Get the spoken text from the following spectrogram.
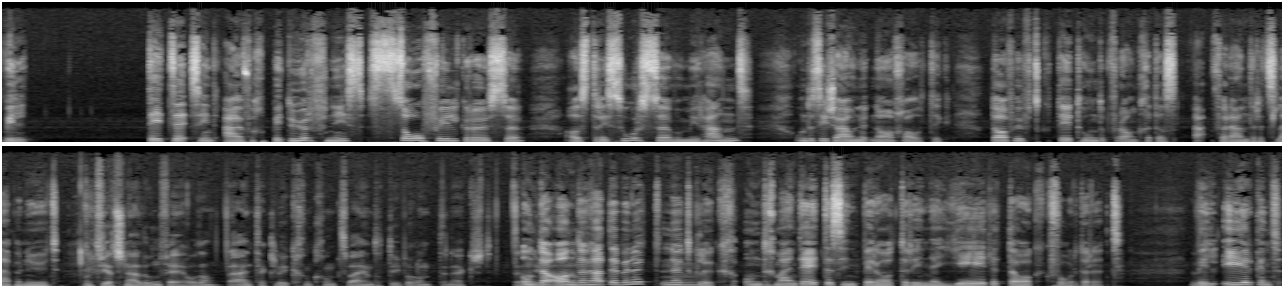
Weil dort sind einfach Bedürfnisse so viel grösser als die Ressourcen, die wir haben. Und es ist auch nicht nachhaltig. Da 50, dort 100 Franken, das äh, verändert das Leben nicht. Und es wird schnell unfair, oder? Der eine hat Glück und kommt 200 über und der nächste. Und der andere oder? hat eben nicht, nicht mm. Glück. Und ich meine, dort sind Beraterinnen jeden Tag gefordert. Weil irgend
